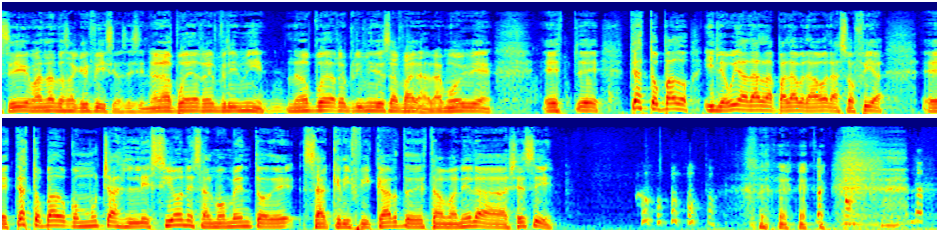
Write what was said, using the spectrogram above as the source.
sigue mandando sacrificios, sí, sí, no la puede reprimir, no puede reprimir esa palabra, muy bien. Este, te has topado, y le voy a dar la palabra ahora a Sofía, eh, ¿te has topado con muchas lesiones al momento de sacrificarte de esta manera, Jessy?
